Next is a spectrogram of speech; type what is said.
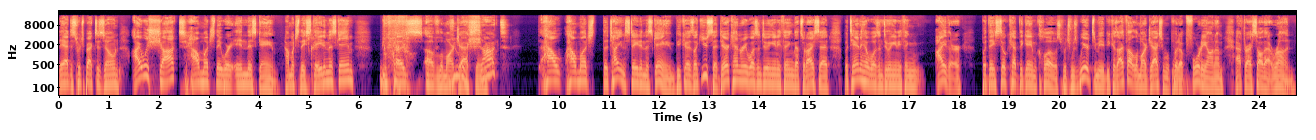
They had to switch back to zone. I was shocked how much they were in this game, how much they stayed in this game because of Lamar You Jackson shocked? how how much the Titans stayed in this game because, like you said, Derrick Henry wasn't doing anything. That's what I said. But Tannehill wasn't doing anything either. But they still kept the game close, which was weird to me because I thought Lamar Jackson would put up forty on him after I saw that run.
